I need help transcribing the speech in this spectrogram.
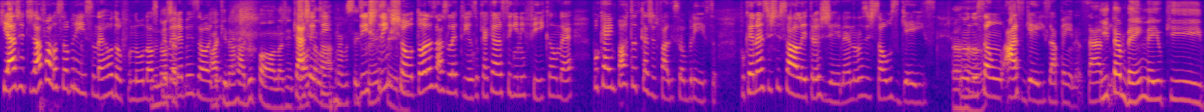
que a gente já falou sobre isso, né, Rodolfo, no nosso No nosso- primeiro episódio. Aqui na Rádio Polo, a gente que a gente lá vocês destrinchou conhecerem. todas as letrinhas, o que é que elas significam, né? Porque é importante que a gente fale sobre isso. Porque não existe só a letra G, né? Não existe só os gays. Não, Aham. não são as gays apenas, sabe? E também meio que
